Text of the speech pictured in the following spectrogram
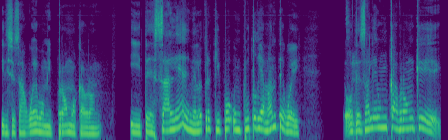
y dices, a huevo, mi promo, cabrón. Y te sale en el otro equipo un puto diamante, güey. O Sí. te sale un cabrón que,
